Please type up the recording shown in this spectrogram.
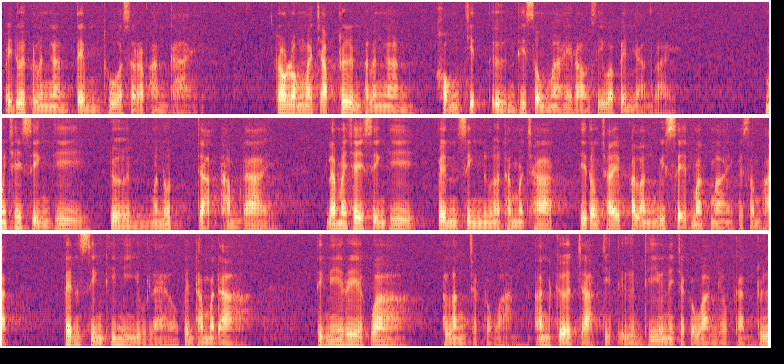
ไปด้วยพลังงานเต็มทั่วสารพางกาย เราลองมาจับคลื่นพลังงานของจิตอื่นที่ส่งมาให้เราซิว่าเป็นอย่างไร ไม่ใช่สิ่งที่เกินมนุษย์จะทำได้ และไม่ใช่สิ่งที่เป็นสิ่งเหนือธรรมชาติที่ต้องใช้พลังวิเศษมากมายไปสัมผัส เป็นสิ่งที่มีอยู่แล้วเป็นธรรมดา สิ่งนี้เรียกว่าพลังจักรวาล อันเกิดจากจิตอื่นที่อยู่ในจักรวาลเดียวกัน หรือ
